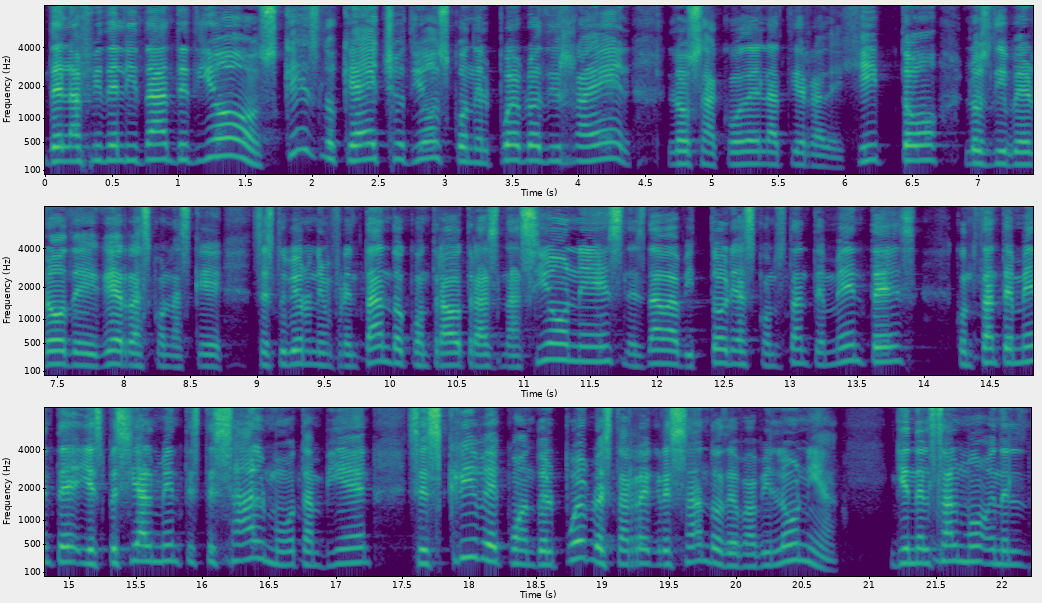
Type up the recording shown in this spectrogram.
de la fidelidad de Dios. ¿Qué es lo que ha hecho Dios con el pueblo de Israel? Los sacó de la tierra de Egipto, los liberó de guerras con las que se estuvieron enfrentando contra otras naciones, les daba victorias constantemente constantemente y especialmente este salmo también se escribe cuando el pueblo está regresando de Babilonia. Y en el Salmo, en el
